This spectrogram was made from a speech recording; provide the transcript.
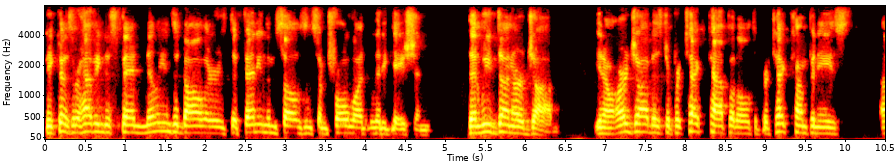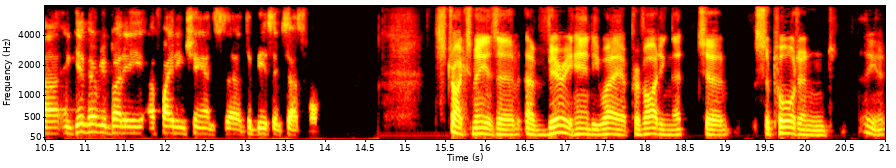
because they're having to spend millions of dollars defending themselves in some troll litigation, then we've done our job. You know, our job is to protect capital, to protect companies, uh, and give everybody a fighting chance uh, to be successful. Strikes me as a, a very handy way of providing that uh, support and you know,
